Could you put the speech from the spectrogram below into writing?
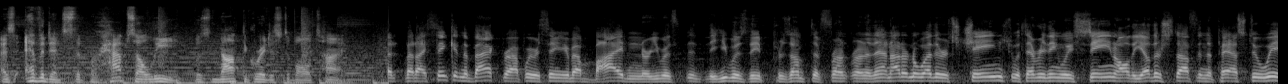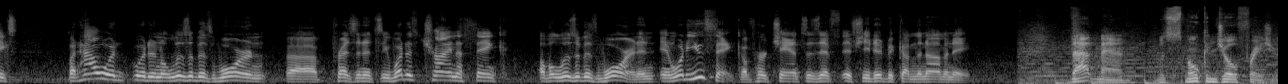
as evidence that perhaps Ali was not the greatest of all time. But, but I think in the backdrop we were thinking about Biden, or he was, he was the presumptive front runner then. I don't know whether it's changed with everything we've seen, all the other stuff in the past two weeks. But how would, would an Elizabeth Warren uh, presidency, what does China think of Elizabeth Warren? And, and what do you think of her chances if, if she did become the nominee? That man was Smokin' Joe Frazier.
